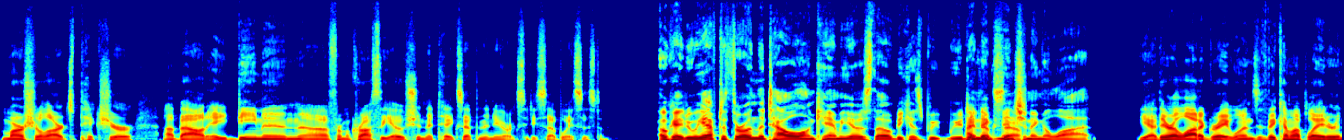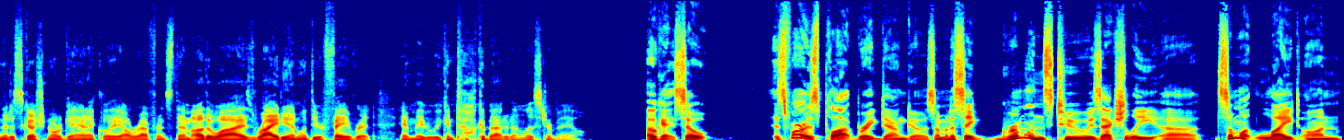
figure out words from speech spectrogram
martial arts picture about a demon uh, from across the ocean that takes up in the New York City subway system. Okay, do we have to throw in the towel on cameos though? Because we we end up so. mentioning a lot. Yeah, there are a lot of great ones. If they come up later in the discussion organically, I'll reference them. Otherwise, write in with your favorite, and maybe we can talk about it on listener mail. Okay, so as far as plot breakdown goes, I'm going to say Gremlins 2 is actually uh, somewhat light on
